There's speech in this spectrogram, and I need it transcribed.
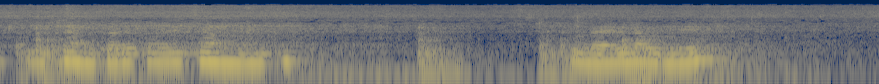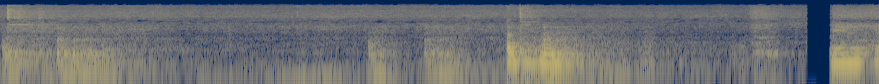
आपली शंकरपाळी चांगली फुलायला लागली पर्यंत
